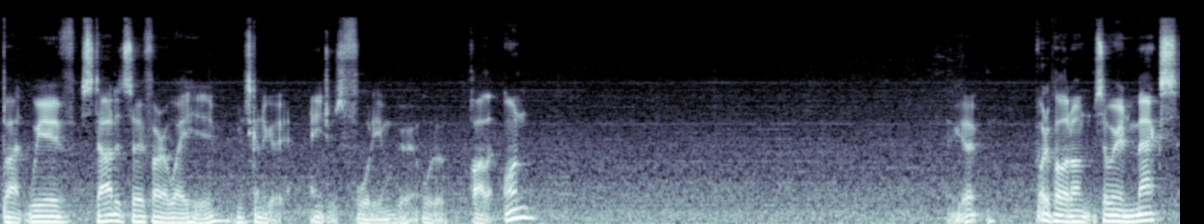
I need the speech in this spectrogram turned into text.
But we've started so far away here. We're just going to go Angels 40 and we'll go autopilot on. There we go. Autopilot on. So we're in max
